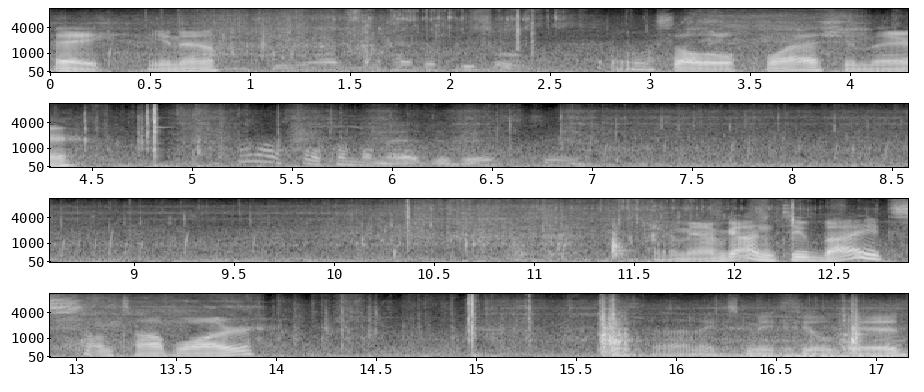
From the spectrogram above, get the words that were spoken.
hey, you know. Oh, I saw a little flash in there. I saw some on the edge of this too. I mean, I've gotten two bites on top water. So that makes me feel good.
